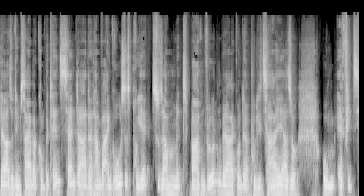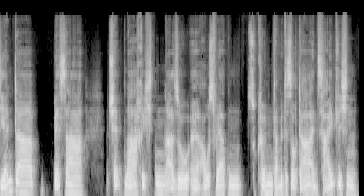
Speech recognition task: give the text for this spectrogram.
ja, also dem Cyber Kompetenz Center. Dann haben wir ein großes Projekt zusammen mit Baden-Württemberg und der Polizei, also um effizienter, besser Chat-Nachrichten also äh, auswerten zu können, damit es auch da einen zeitlichen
